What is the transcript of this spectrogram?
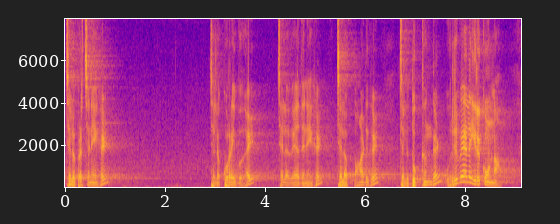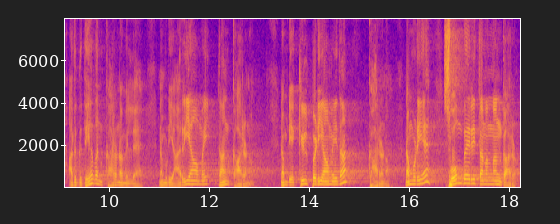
சில பிரச்சனைகள் சில குறைவுகள் சில வேதனைகள் சில பாடுகள் சில துக்கங்கள் ஒருவேளை இருக்கும்னா அதுக்கு தேவன் காரணம் இல்லை நம்முடைய அறியாமை தான் காரணம். நம்முடைய கீழ்ப்படியாமை தான் காரணம். நம்முடைய சோம்பேறித்தனம் தான் காரணம்.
